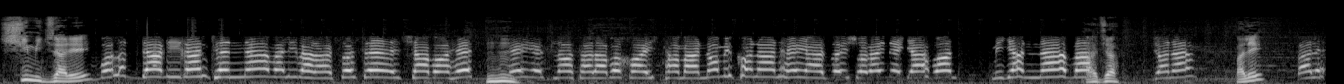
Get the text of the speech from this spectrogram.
چی میگذره؟ والا دقیقا که نه ولی بر اساس شواهد. هی اصلاح طلبا خواهش تمنا می‌کنن هی اعضای شورای نگهبان میگن نه و عجب. جانم؟ بله؟ بله.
